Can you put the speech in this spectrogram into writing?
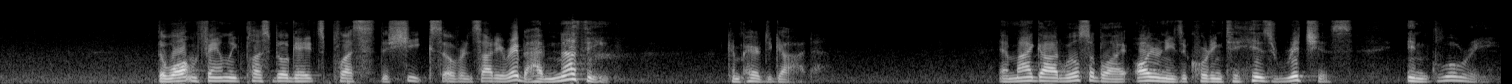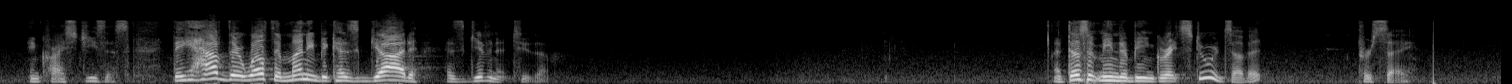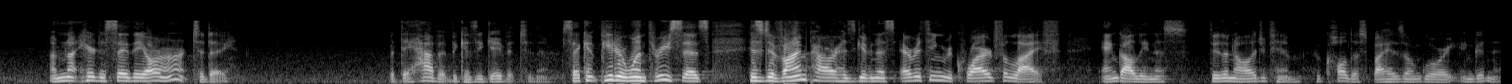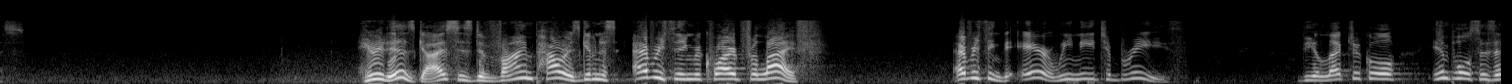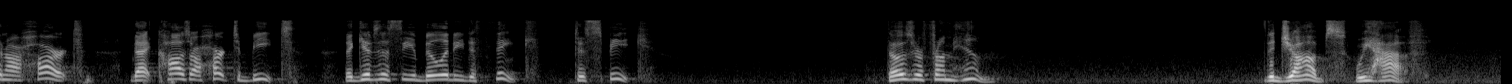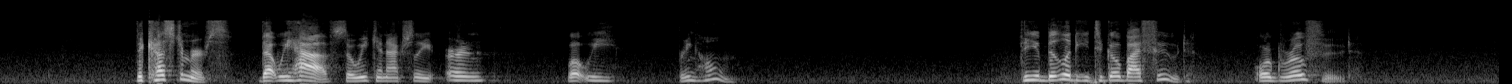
The Walton family plus Bill Gates plus the sheiks over in Saudi Arabia have nothing compared to God. And my God will supply all your needs according to his riches in glory in Christ Jesus. They have their wealth and money because God has given it to them. That doesn't mean they're being great stewards of it, per se. I'm not here to say they are or aren't today. But they have it because he gave it to them. 2 Peter 1 3 says, His divine power has given us everything required for life and godliness through the knowledge of him who called us by his own glory and goodness. Here it is, guys. His divine power has given us everything required for life. Everything, the air we need to breathe, the electrical impulses in our heart that cause our heart to beat, that gives us the ability to think, to speak. Those are from Him. The jobs we have, the customers that we have, so we can actually earn what we bring home, the ability to go buy food or grow food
